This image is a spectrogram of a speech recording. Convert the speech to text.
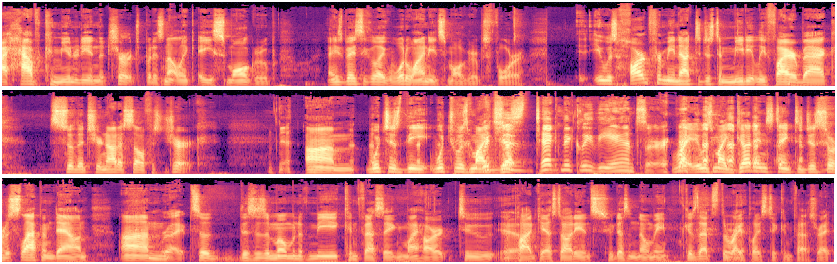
I have community in the church, but it's not like a small group. And he's basically like, what do I need small groups for? It- was hard for me not to just immediately fire back so that you're not a selfish jerk um, which is the which was my Which gut. is technically the answer. right. It was my gut instinct to just sort of slap him down. Um, Right. So this is a moment of me confessing my heart to the podcast audience who doesn't know me, because that's the right place to confess, right?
